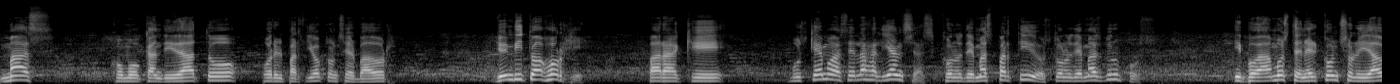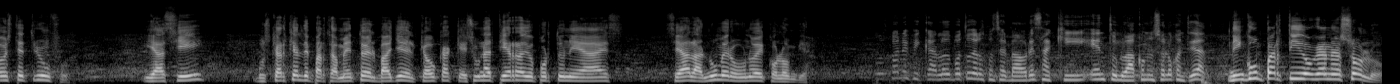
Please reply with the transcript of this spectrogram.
más como candidato por el Partido Conservador. Yo invito a Jorge para que busquemos hacer las alianzas con los demás partidos, con los demás grupos y podamos tener consolidado este triunfo y así buscar que el departamento del Valle del Cauca, que es una tierra de oportunidades, sea la número uno de Colombia. ¿Busca unificar los votos de los conservadores aquí en Tuluá con un solo candidato? Ningún partido gana solo,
